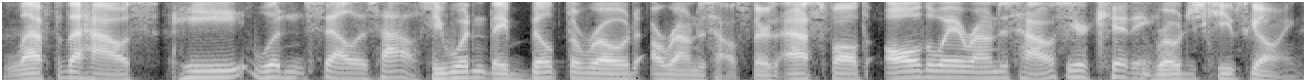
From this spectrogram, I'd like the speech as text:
left the house. He wouldn't sell his house. He wouldn't. They built the road around his house. There's asphalt all the way around his house. You're kidding. The road just keeps going.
